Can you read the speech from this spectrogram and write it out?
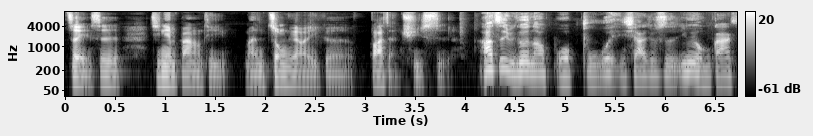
这也是今年半导体蛮重要一个发展趋势。啊，志宇哥，呢，我补问一下，就是因为我们刚才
